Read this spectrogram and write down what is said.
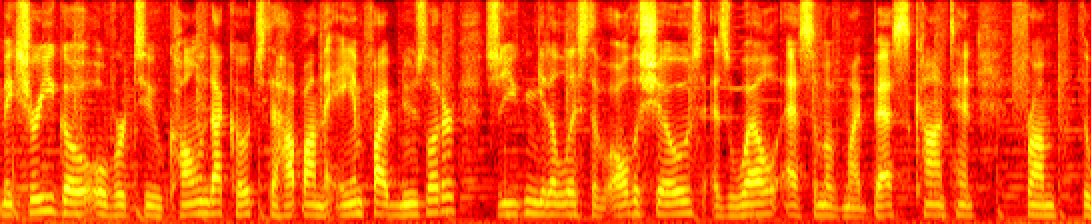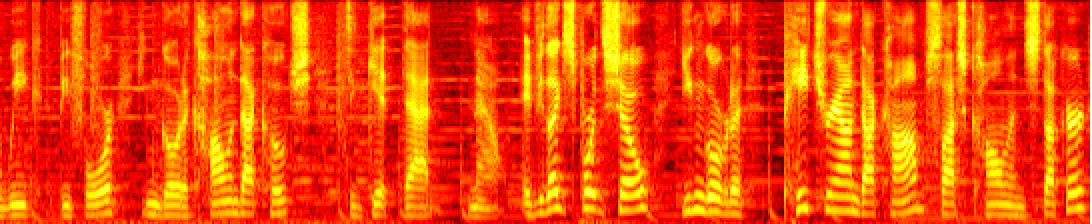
make sure you go over to Colin.coach to hop on the AM5 newsletter so you can get a list of all the shows as well as some of my best content from the week before. You can go to Colin.coach to get that now. If you'd like to support the show, you can go over to patreon.com slash Colin Stuckert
